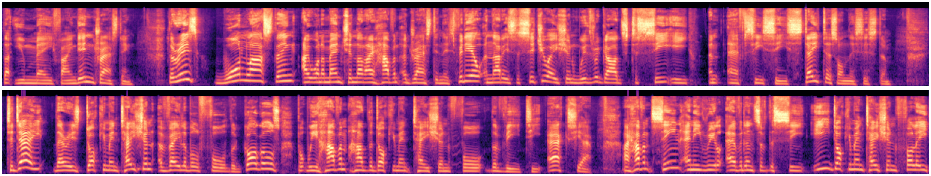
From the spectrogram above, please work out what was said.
that you may find interesting. There is one last thing I want to mention that I haven't addressed in this video, and that is the situation with regards to CE and FCC status on this system. Today, there is documentation available for the goggles, but we haven't had the documentation for the VTX yet. I haven't seen any real evidence of the CE documentation fully.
